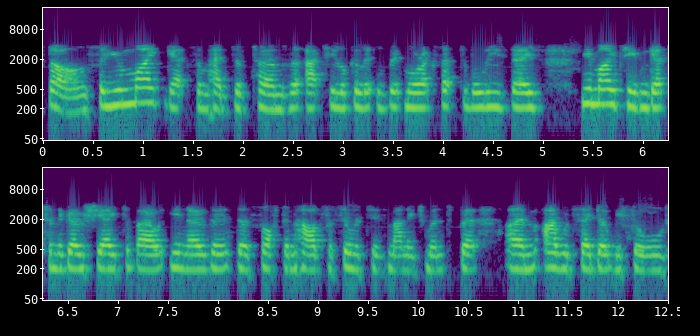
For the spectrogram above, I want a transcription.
stance. So you might get some heads of terms that actually look a little bit more acceptable these days. You might even get to negotiate about, you know, the, the soft and hard facilities management. But um, I would say don't be fooled.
